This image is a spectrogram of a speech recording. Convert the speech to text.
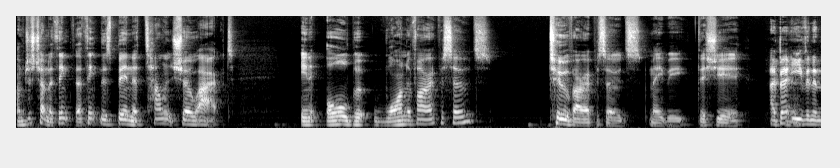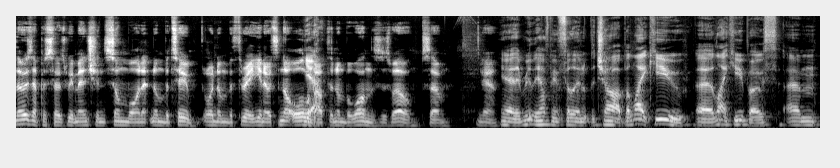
I'm just trying to think. I think there's been a talent show act in all but one of our episodes, two of our episodes, maybe this year. I bet even in those episodes we mentioned someone at number two or number three. You know, it's not all Yeah. about the number ones as well. So yeah. Yeah, they really have been filling up the chart. But like you, uh, like you both, um,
